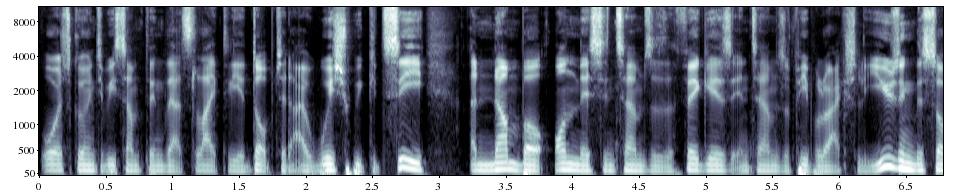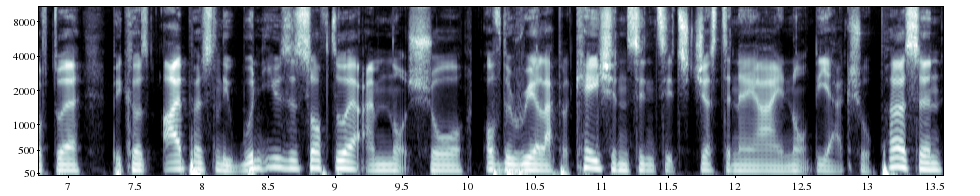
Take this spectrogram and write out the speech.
or it's going to be something that's likely adopted. I wish we could see a number on this in terms of the figures, in terms of people who are actually using the software, because I personally wouldn't use the software. I'm not sure of the real application since it's just an AI, not the actual person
